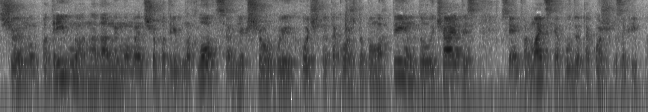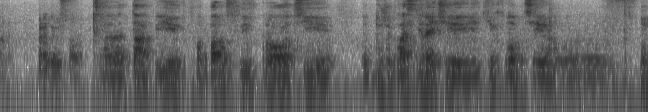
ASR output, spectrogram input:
що йому потрібно на даний момент, що потрібно хлопцям. Якщо ви хочете також допомогти їм, долучайтесь. Вся інформація буде також закріплена. Передаю слово. Е, Так, і пару слів про ці дуже класні речі, які хлопці е, ну,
